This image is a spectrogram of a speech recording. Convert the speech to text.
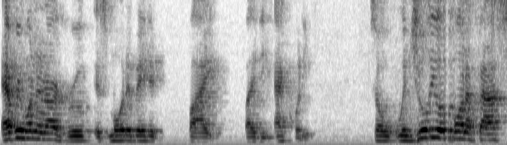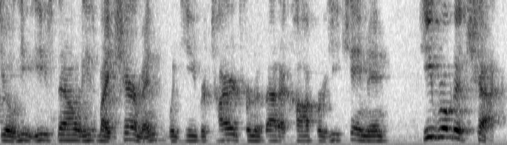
everyone in our group is motivated by by the equity. So when Giulio Bonifacio, he, he's now he's my chairman. When he retired from Nevada Copper, he came in. He wrote a check,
